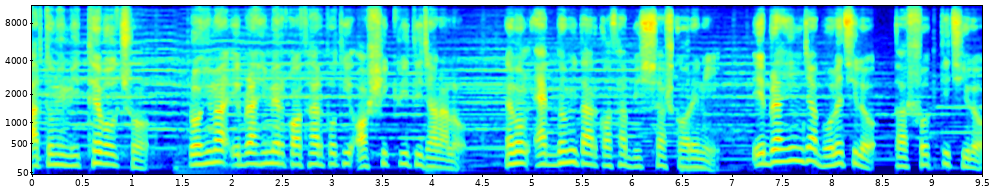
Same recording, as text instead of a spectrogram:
আর তুমি মিথ্যে বলছো। রহিমা ইব্রাহিমের কথার প্রতি অস্বীকৃতি জানালো এবং একদমই তার কথা বিশ্বাস করেনি। ইব্রাহিম যা বলেছিল তা সত্যি ছিল।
